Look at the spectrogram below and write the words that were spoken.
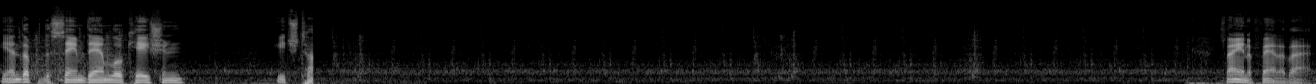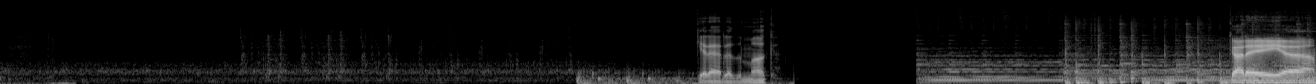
you end up at the same damn location each time? So I ain't a fan of that. Get out of the muck. Got a, uh,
